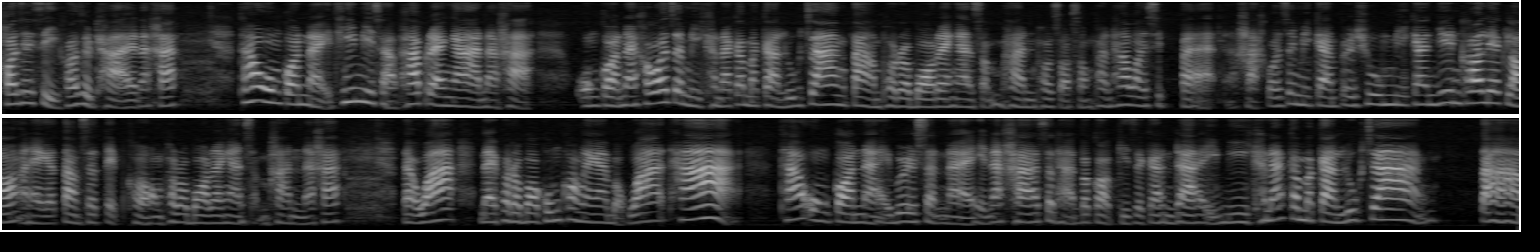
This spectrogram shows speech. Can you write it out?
ข้อที่ 4 ข้อสุดท้ายนะคะ ถ้าองค์กรไหนที่มีสหภาพแรงงานนะคะองค์กรนั้นเขาก็จะมีคณะกรรมการลูกจ้างตามพรบแรงงานสัมพันธ์ พศ 2518 นะคะ ก็จะมีการประชุม มีการยื่นข้อเรียกร้องอะไรก็ตามสเต็ปของพรบแรงงานสัมพันธ์นะคะ แต่ว่าในพรบคุ้มครองแรงงานบอกว่าถ้าถ้าองค์กรไหนบริษัทไหนนะคะ สถานประกอบกิจการใด มีคณะกรรมการลูกจ้าง ตาม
